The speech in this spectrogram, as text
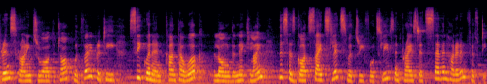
prints running throughout the top with very pretty sequin and kanta work along the neckline. This has got side slits with 3 4 sleeves and priced at 750.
